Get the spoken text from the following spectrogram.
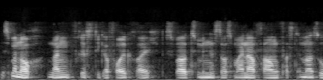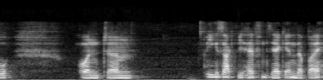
ist man auch langfristig erfolgreich. Das war zumindest aus meiner Erfahrung fast immer so. Und ähm, wie gesagt, wir helfen sehr gern dabei,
